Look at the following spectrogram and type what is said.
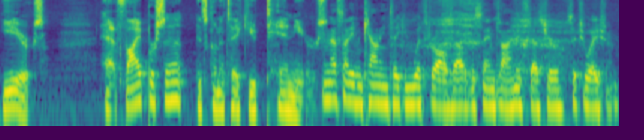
years. At 5%, it's going to take you 10 years. And that's not even counting taking withdrawals out at the same time if that's your situation.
